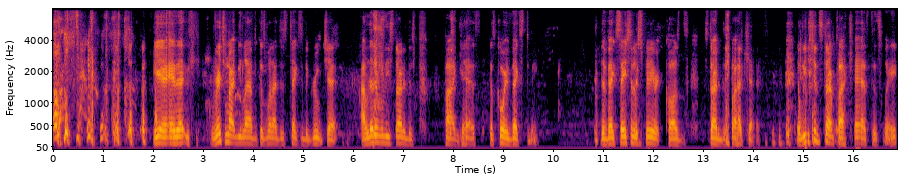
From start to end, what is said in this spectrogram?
me. Yeah, and that, Rich might be laughing because what I just texted the group chat. I literally started this podcast because Corey vexed me. The vexation of spirit caused started this podcast. And we should start podcast this way,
